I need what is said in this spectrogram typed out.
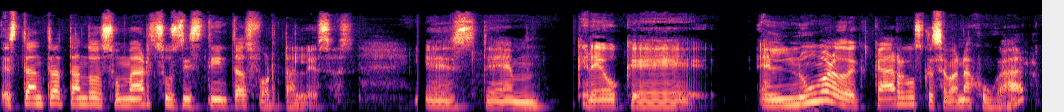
están tratando de sumar sus distintas fortalezas. Este, creo que el número de cargos que se van a jugar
